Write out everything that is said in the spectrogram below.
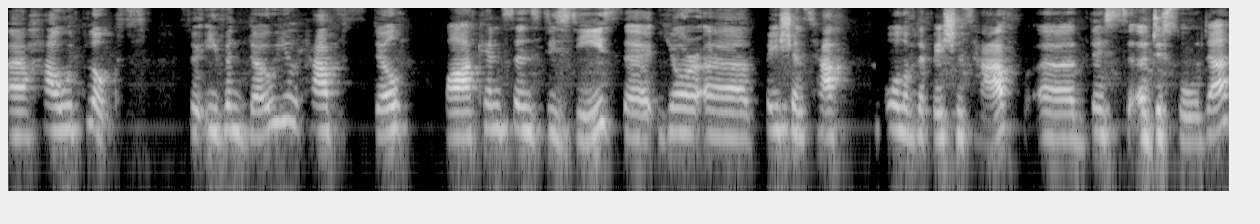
uh, how it looks? So, even though you have still Parkinson's disease. Uh, your uh, patients have, all of the patients have uh, this disorder,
